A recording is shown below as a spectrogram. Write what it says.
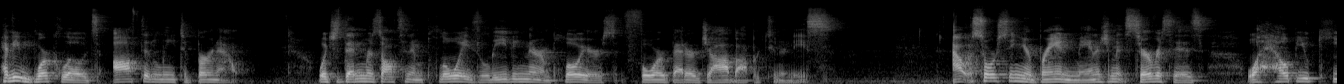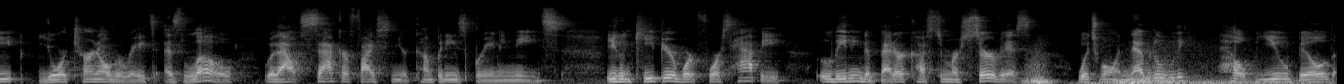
Heavy workloads often lead to burnout, which then results in employees leaving their employers for better job opportunities. Outsourcing your brand management services will help you keep your turnover rates as low without sacrificing your company's branding needs. You can keep your workforce happy, leading to better customer service, which will inevitably help you build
